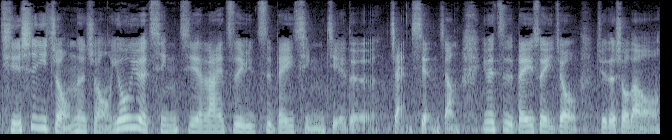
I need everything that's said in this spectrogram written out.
其实是一种那种优越情节，来自于自卑情节的展现。这样，因为自卑，所以就觉得受到，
